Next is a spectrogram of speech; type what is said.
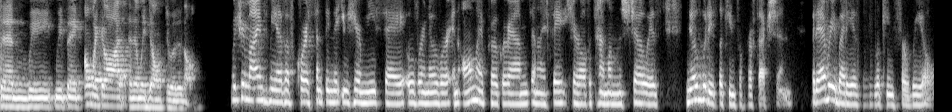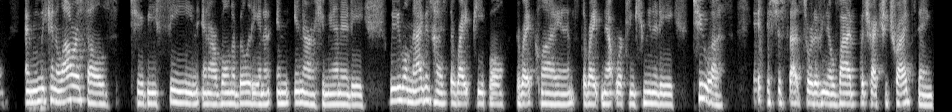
then we we think oh my god and then we don't do it at all which reminds me of, of course, something that you hear me say over and over in all my programs, and I say it here all the time on the show is nobody's looking for perfection, but everybody is looking for real. And when we can allow ourselves to be seen in our vulnerability and in, in our humanity, we will magnetize the right people, the right clients, the right network and community to us. It's just that sort of, you know, vibe attracts your tribe thing.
